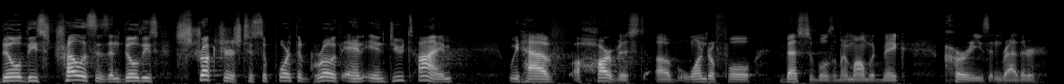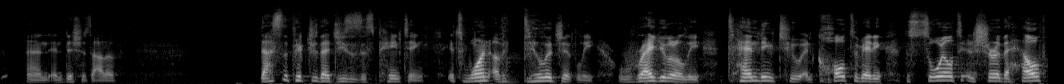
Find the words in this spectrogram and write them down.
build these trellises and build these structures to support the growth. And in due time, we'd have a harvest of wonderful vegetables that my mom would make curries and rather and, and dishes out of. That's the picture that Jesus is painting. It's one of diligently, regularly tending to and cultivating the soil to ensure the health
